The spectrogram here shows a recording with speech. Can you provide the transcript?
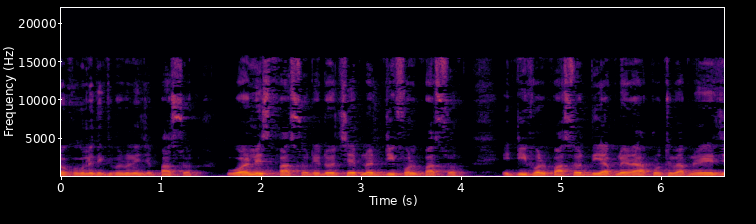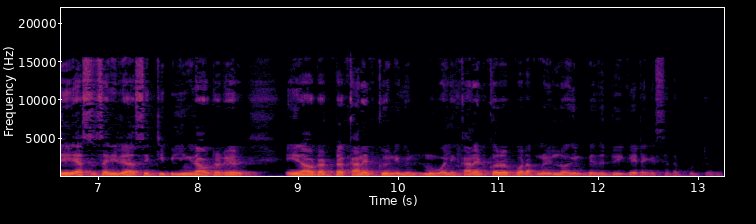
লক্ষ্য করলে দেখতে পারবেন এই যে পাসওয়ার্ড ওয়ারলেস পাসওয়ার্ড এটা হচ্ছে আপনার ডিফল্ট পাসওয়ার্ড এই ডিফল্ট পাসওয়ার্ড দিয়ে আপনারা প্রথমে আপনার এই যে অ্যাসেসারিরা আছে টিপিলিং রাউটারের এই রাউটারটা কানেক্ট করে নেবেন মোবাইলে কানেক্ট করার পর আপনার লগ ইন পেজে ঢুকে এটাকে সেট করতে হবে।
